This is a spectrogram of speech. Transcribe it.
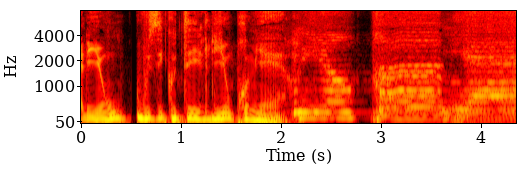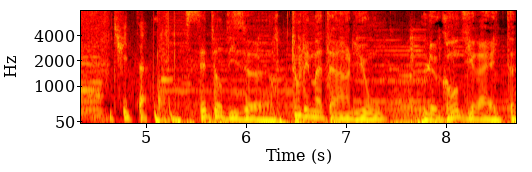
À Lyon, vous écoutez Lyon Première. 7h10h, tous les matins à Lyon, le grand direct,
